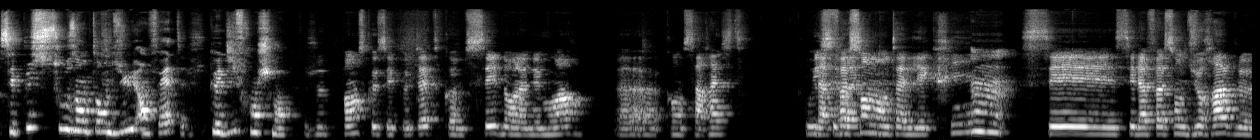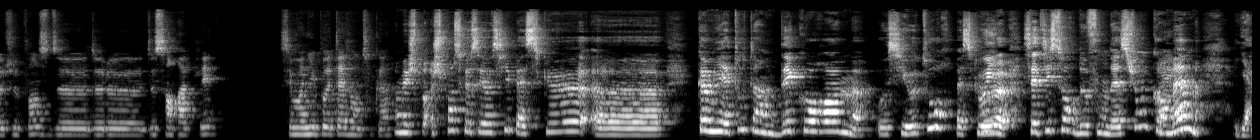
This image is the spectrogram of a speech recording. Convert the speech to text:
c'est plus sous-entendu en fait que dit franchement. je pense que c'est peut-être comme c'est dans la mémoire euh, quand ça reste. Oui, la façon vrai. dont elle l'écrit, Mm. c'est c'est la façon durable, je pense, de, de, le, de s'en rappeler. C'est mon hypothèse en tout cas. Non, mais je, je pense que c'est aussi parce que euh, comme il y a tout un décorum aussi autour, parce que Oui. euh, cette histoire de fondation, quand Oui. même, il y a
